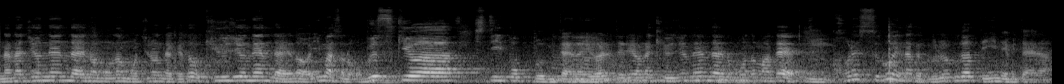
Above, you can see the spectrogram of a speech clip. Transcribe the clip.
70年代のものはもちろんだけど90年代の今そのオブスキュアシティポップみたいな言われてるような90年代のものまで、うん。これすごいなんかグループがあっていいねみたいな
